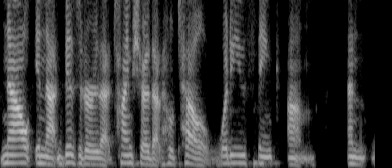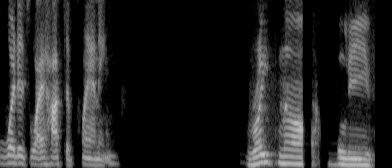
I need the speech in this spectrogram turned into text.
now in that visitor, that timeshare, that hotel, what do you think um, and what is Y. Hata planning? Right now, I believe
